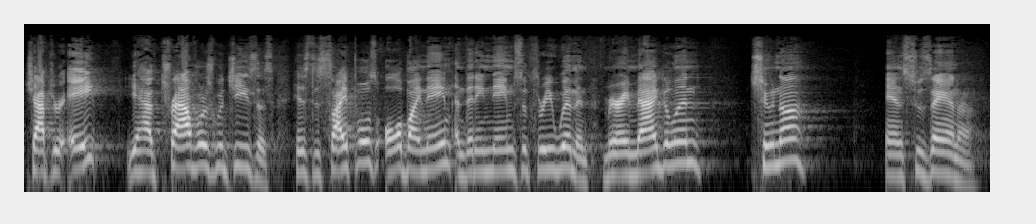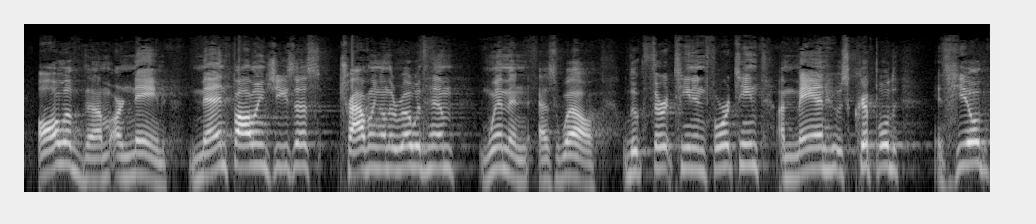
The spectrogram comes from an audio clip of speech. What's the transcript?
Chapter 8, you have travelers with Jesus, his disciples, all by name, and then he names the three women Mary Magdalene, Joanna, and Susanna. All of them are named men following Jesus, traveling on the road with him, women as well. Luke 13 and 14, a man who's crippled is healed.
